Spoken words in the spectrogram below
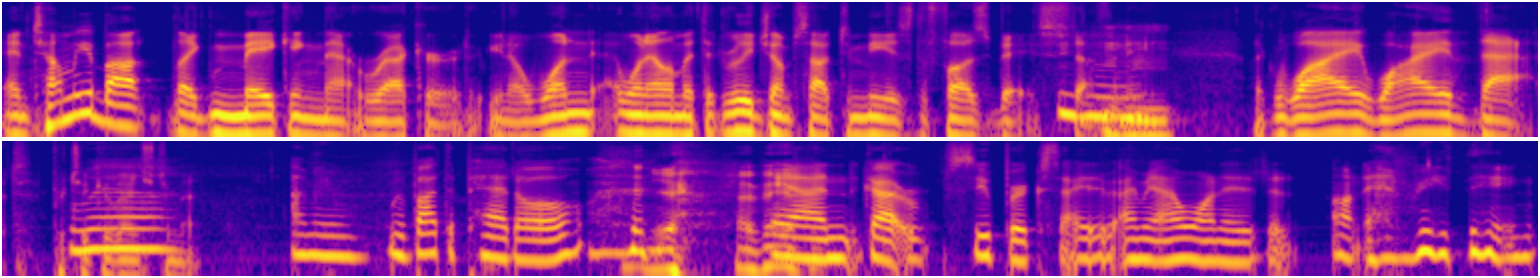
and tell me about like making that record. You know, one one element that really jumps out to me is the fuzz bass, Stephanie. Mm-hmm. Mm-hmm. Like why why that particular Well, instrument? I mean, we bought the pedal Yeah, I think. and got super excited. I mean, I wanted it on everything.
